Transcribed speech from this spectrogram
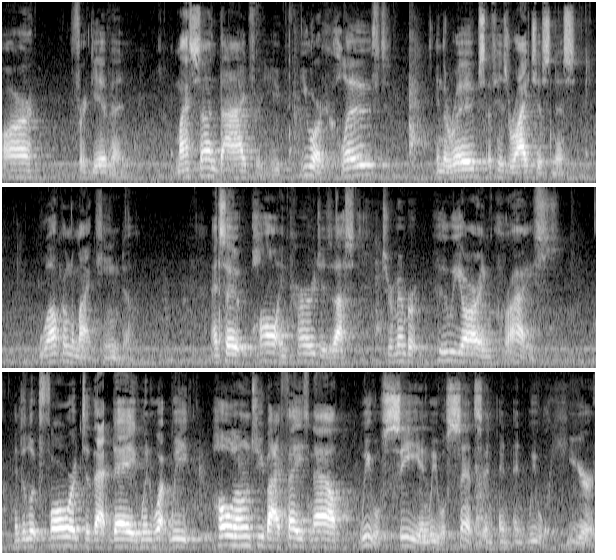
are forgiven. My son died for you. You are clothed in the robes of his righteousness. Welcome to my kingdom. And so Paul encourages us to remember who we are in Christ and to look forward to that day when what we hold on to by faith now, we will see and we will sense and, and, and we will hear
